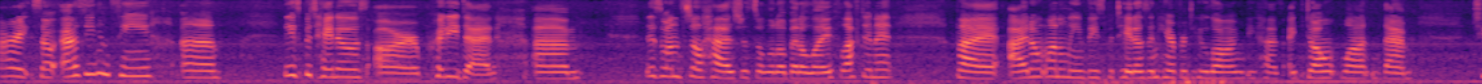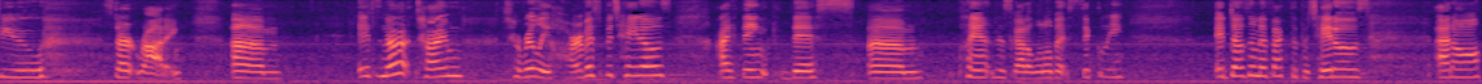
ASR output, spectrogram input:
Alright, so as you can see, uh, these potatoes are pretty dead. Um, this one still has just a little bit of life left in it but I don't want to leave these potatoes in here for too long because I don't want them to start rotting. Um, it's not time to really harvest potatoes. I think this um, plant just got a little bit sickly. It doesn't affect the potatoes at all.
